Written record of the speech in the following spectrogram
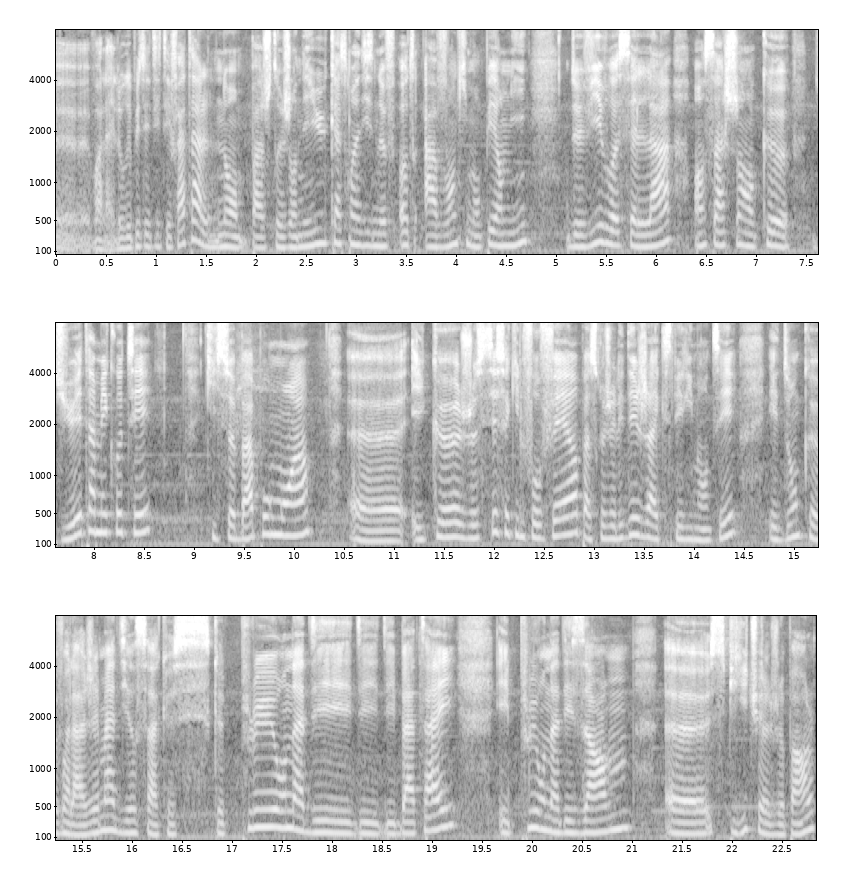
euh, voilà, elle aurait peut-être été fatale. Non, parce que j'en ai eu 99 autres avant qui m'ont permis de vivre celle-là en sachant que Dieu est à mes côtés, qui se bat pour moi euh, et que je sais ce qu'il faut faire parce que je l'ai déjà expérimenté. Et donc, euh, voilà, j'aime à dire ça, que, plus on a des, des, batailles et plus on a des armes euh, spirituelles, je parle,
